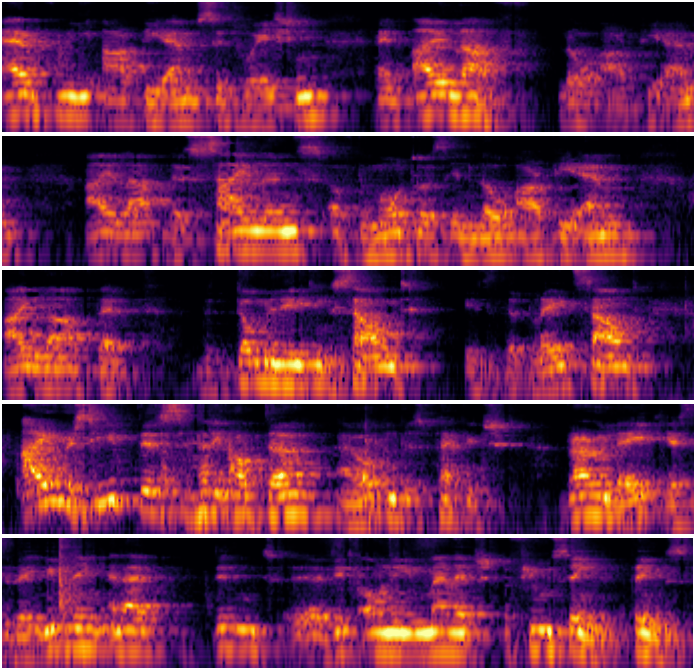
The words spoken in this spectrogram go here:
every RPM situation and I love low RPM. I love the silence of the motors in low RPM. I love that the dominating sound is the blade sound. I received this helicopter, I opened this package very late yesterday evening and I didn't uh, did only manage a few thing, things.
